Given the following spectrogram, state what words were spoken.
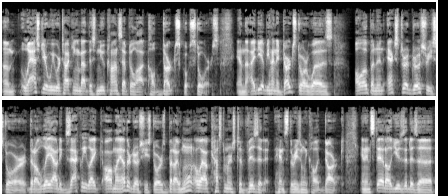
Um, last year, we were talking about this new concept a lot called dark sc- stores, and the idea behind a dark store was I'll open an extra grocery store that I'll lay out exactly like all my other grocery stores, but I won't allow customers to visit it. Hence the reason we call it dark. And instead I'll use it as a,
